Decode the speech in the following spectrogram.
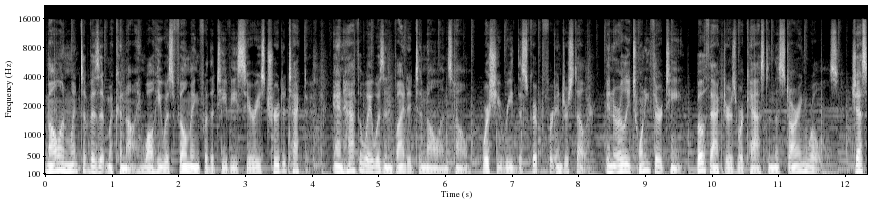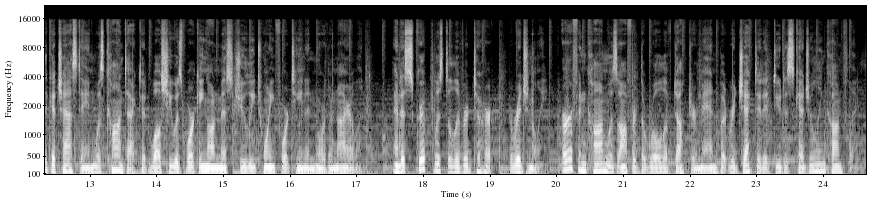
Nolan went to visit McConaughey while he was filming for the TV series True Detective. Anne Hathaway was invited to Nolan's home, where she read the script for Interstellar. In early 2013, both actors were cast in the starring roles. Jessica Chastain was contacted while she was working on Miss Julie 2014 in Northern Ireland, and a script was delivered to her. Originally, Irrfan Khan was offered the role of Dr. Mann but rejected it due to scheduling conflict.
